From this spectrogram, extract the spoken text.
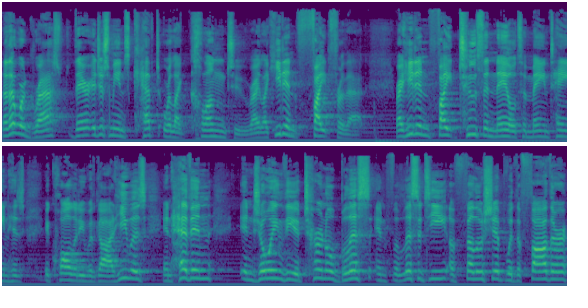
Now, that word grasped there, it just means kept or like clung to, right? Like he didn't fight for that, right? He didn't fight tooth and nail to maintain his equality with God. He was in heaven enjoying the eternal bliss and felicity of fellowship with the Father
